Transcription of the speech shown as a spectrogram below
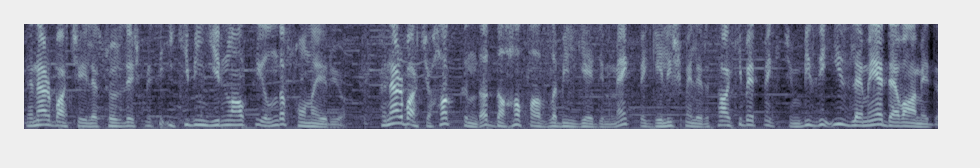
Fenerbahçe ile sözleşmesi 2026 yılında sona eriyor. Fenerbahçe hakkında daha fazla bilgi edinmek ve gelişmeleri takip etmek için bizi izlemeye devam edin.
